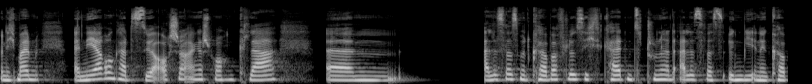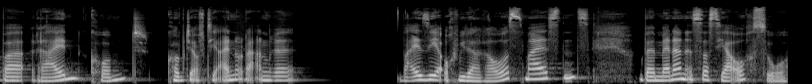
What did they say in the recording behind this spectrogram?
Und ich meine, Ernährung hattest du ja auch schon angesprochen, klar. Ähm, alles, was mit Körperflüssigkeiten zu tun hat, alles, was irgendwie in den Körper reinkommt, kommt ja auf die eine oder andere weise ja auch wieder raus meistens. Und bei Männern ist das ja auch so.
